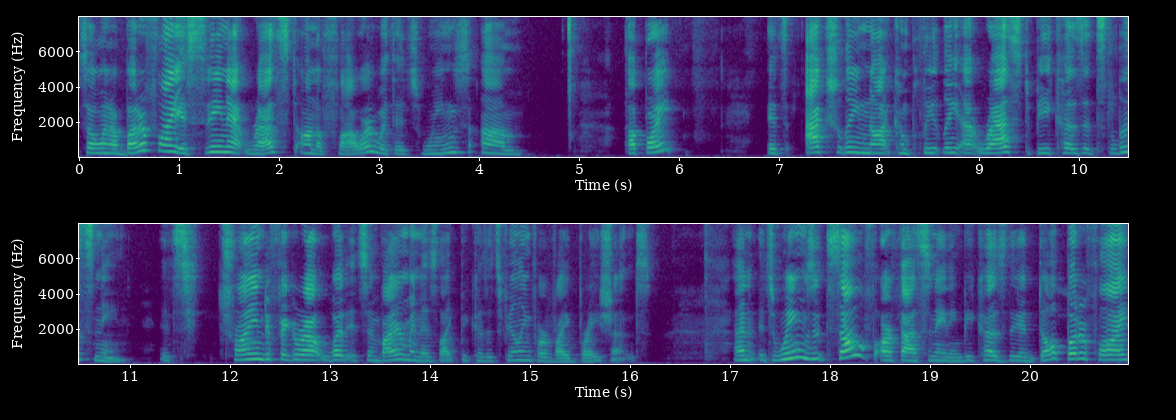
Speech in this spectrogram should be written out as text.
So when a butterfly is sitting at rest on a flower with its wings um, upright, it's actually not completely at rest because it's listening. It's trying to figure out what its environment is like because it's feeling for vibrations. And its wings itself are fascinating because the adult butterfly,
